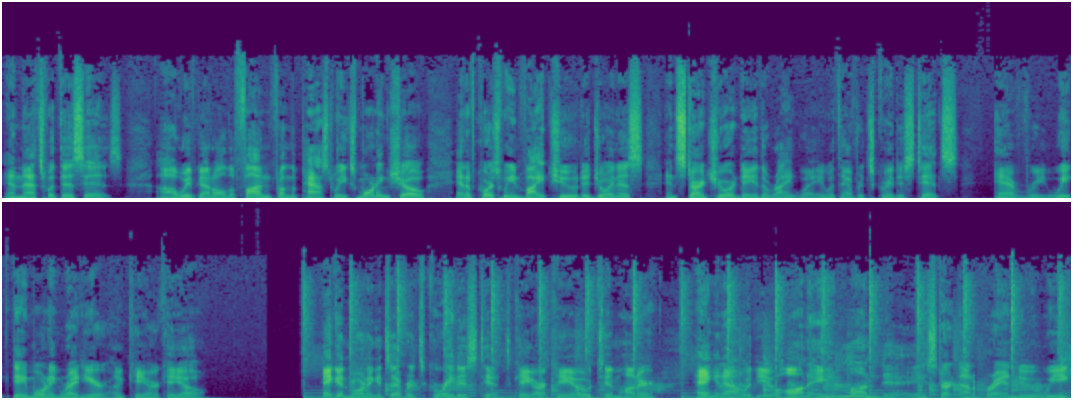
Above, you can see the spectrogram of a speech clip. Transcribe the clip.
And that's what this is. Uh, we've got all the fun from the past week's morning show. And of course, we invite you to join us and start your day the right way with Everett's Greatest Hits every weekday morning right here on KRKO. Hey, good morning. It's Everett's Greatest Hits, KRKO, Tim Hunter, hanging out with you on a Monday, starting out a brand new week.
